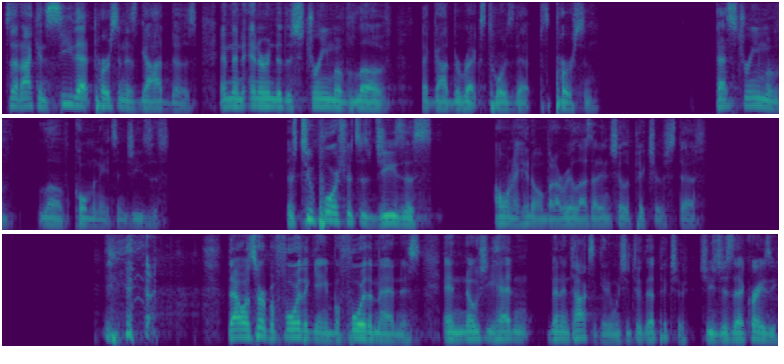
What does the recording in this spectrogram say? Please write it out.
so that I can see that person as God does and then enter into the stream of love that God directs towards that person. That stream of love culminates in Jesus. There's two portraits of Jesus I want to hit on, but I realized I didn't show the picture of Steph. that was her before the game, before the madness. And no, she hadn't been intoxicated when she took that picture. She's just that crazy.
